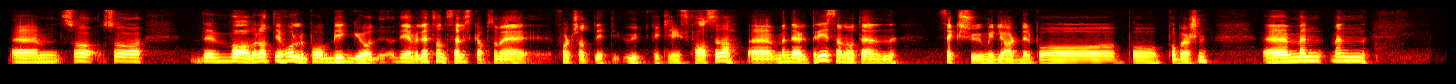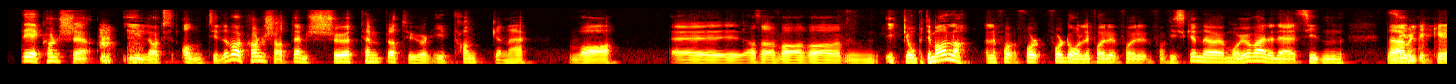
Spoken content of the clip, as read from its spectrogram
Um, så, så det var vel at de holder på å bygge, og de er vel et sånt selskap som er fortsatt litt i utviklingsfase. da. Eh, men det er vel priser nå til en 6-7 milliarder på, på, på børsen. Eh, men, men, det kanskje Ilax antyder, var kanskje at den sjøtemperaturen i tankene var, eh, altså var, var ikke optimal. da, Eller for, for, for dårlig for, for, fisken. Det må jo være det siden Det er vel ikke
